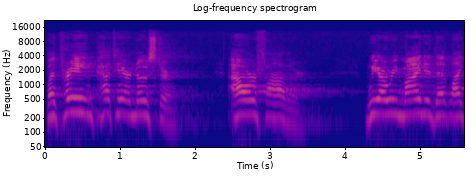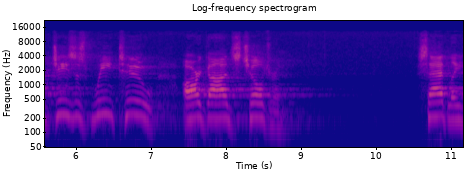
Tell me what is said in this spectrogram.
By praying Pater Noster, our Father, we are reminded that, like Jesus, we too are God's children. Sadly,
